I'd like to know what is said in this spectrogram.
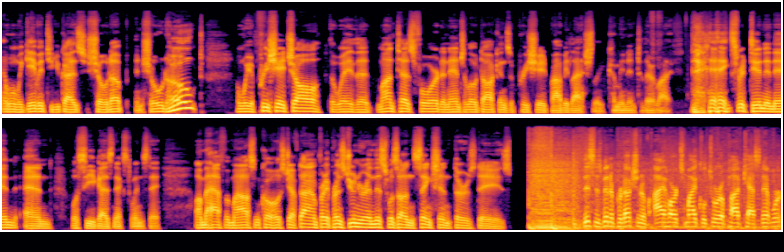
And when we gave it to you, guys showed up and showed out. And we appreciate y'all the way that Montez Ford and Angelo Dawkins appreciate Bobby Lashley coming into their life. Thanks for tuning in, and we'll see you guys next Wednesday. On behalf of my awesome co host, Jeff Dye, I'm Freddie Prinze Jr., and this was Unsanctioned Thursdays. This has been a production of iHeart's My Cultura Podcast Network.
